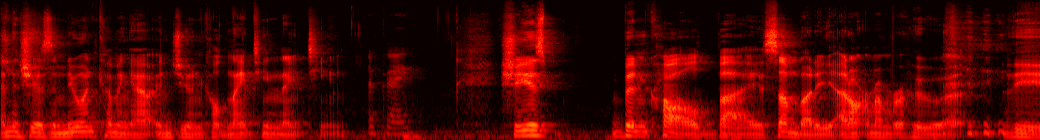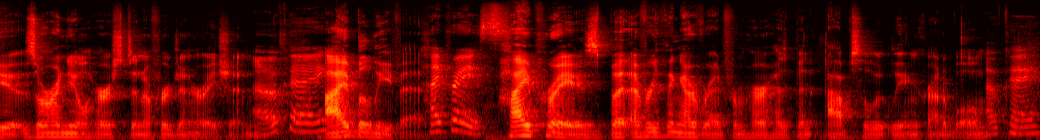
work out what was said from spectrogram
And then she has a new one coming out in June called 1919. Okay. She has been called by somebody, I don't remember who, uh, the Zora Neale Hurston of her generation. Okay. I believe it. High praise. High praise, but everything I've read from her has been absolutely incredible. Okay.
